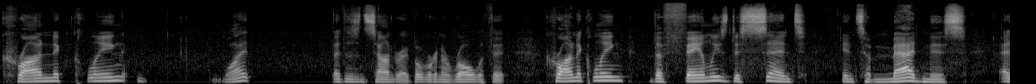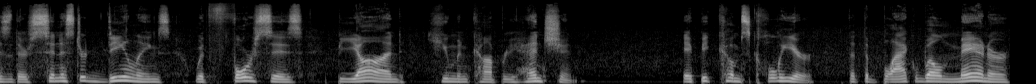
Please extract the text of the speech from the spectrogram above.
chronicling. What? That doesn't sound right, but we're going to roll with it. Chronicling the family's descent into madness as their sinister dealings with forces beyond human comprehension. It becomes clear that the Blackwell Manor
